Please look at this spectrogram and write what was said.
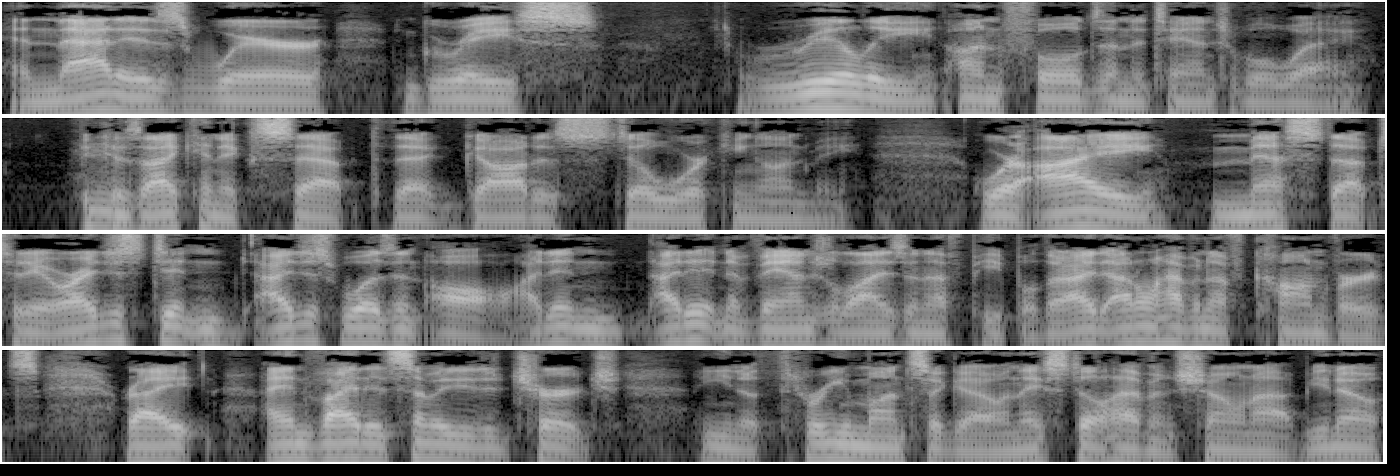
And that is where grace really unfolds in a tangible way because hmm. I can accept that God is still working on me where I messed up today, or I just didn't, I just wasn't all. I didn't, I didn't evangelize enough people. I, I don't have enough converts, right? I invited somebody to church, you know, three months ago, and they still haven't shown up. You know,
